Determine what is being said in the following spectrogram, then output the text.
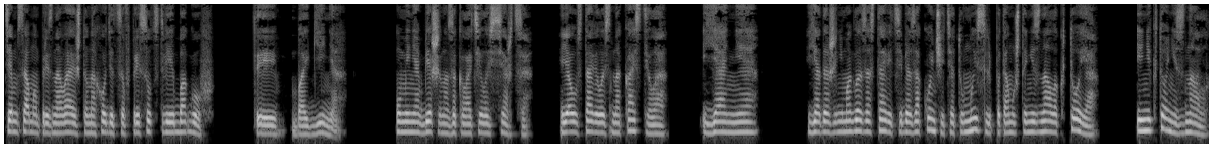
тем самым признавая, что находятся в присутствии богов. «Ты богиня». У меня бешено заколотилось сердце. Я уставилась на Кастела. Я не... Я даже не могла заставить себя закончить эту мысль, потому что не знала, кто я. И никто не знал.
